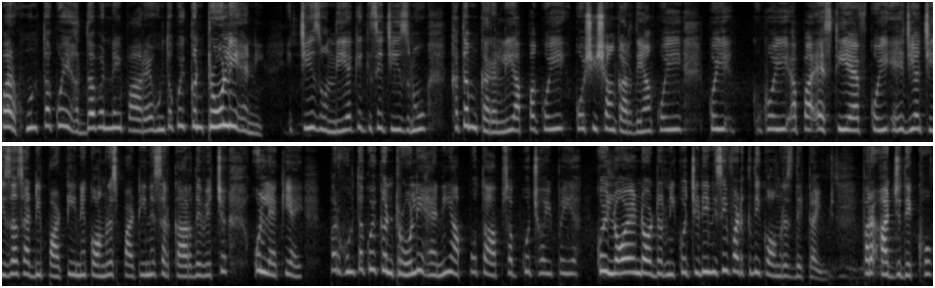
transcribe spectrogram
ਪਰ ਹੁਣ ਤਾਂ ਕੋਈ ਹੱਦਾਂ ਬਣ ਨਹੀਂ ਪਾ ਰਿਹਾ, ਹੁਣ ਤਾਂ ਕੋਈ ਕੰਟਰੋਲ ਹੀ ਹੈ ਨਹੀਂ। ਇੱਕ ਚੀਜ਼ ਹੁੰਦੀ ਹੈ ਕਿ ਕਿਸੇ ਚੀਜ਼ ਨੂੰ ਖਤਮ ਕਰਨ ਲਈ ਆਪਾਂ ਕੋਈ ਕੋਸ਼ਿਸ਼ਾਂ ਕਰਦੇ ਹਾਂ, ਕੋਈ ਕੋਈ ਕੋਈ ਆਪਾਂ ਐਸਟੀਐਫ ਕੋਈ ਇਹ ਜਿਹੀਆਂ ਚੀਜ਼ਾਂ ਸਾਡੀ ਪਾਰਟੀ ਨੇ, ਕਾਂਗਰਸ ਪਾਰਟੀ ਨੇ ਸਰਕਾਰ ਦੇ ਵਿੱਚ ਉਹ ਲੈ ਕੇ ਆਏ। ਪਰ ਹੁਣ ਤਾਂ ਕੋਈ ਕੰਟਰੋਲ ਹੀ ਹੈ ਨਹੀਂ, ਆਪੋ ਤਾਂ ਆਪ ਸਭ ਕੁਝ ਹੋਈ ਪਈ ਹੈ। ਕੋਈ ਲਾਅ ਐਂਡ ਆਰਡਰ ਨਹੀਂ, ਕੋਈ ਚਿੜੀ ਨਹੀਂ ਸੀ ਫੜਕਦੀ ਕਾਂਗਰਸ ਦੇ ਟਾਈਮ 'ਚ। ਪਰ ਅੱਜ ਦੇਖੋ,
